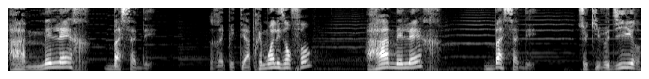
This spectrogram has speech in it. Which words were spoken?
Hamelech Bassadé. Répétez après moi les enfants. Hamelech Bassadé. Ce qui veut dire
